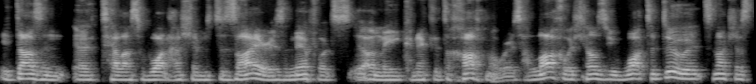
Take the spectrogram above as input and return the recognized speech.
it doesn't uh, tell us what Hashem's desire is, and therefore it's only connected to Chachma. Whereas halacha, which tells you what to do, it's not just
